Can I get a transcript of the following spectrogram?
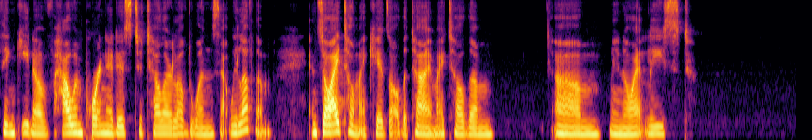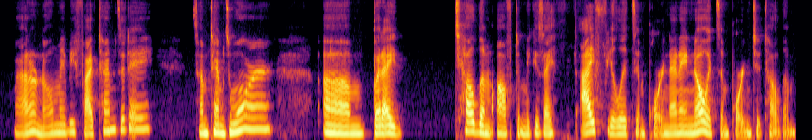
thinking of how important it is to tell our loved ones that we love them. And so I tell my kids all the time, I tell them, um, you know, at least, I don't know, maybe five times a day, sometimes more. Um, but I tell them often because I I feel it's important and I know it's important to tell them.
